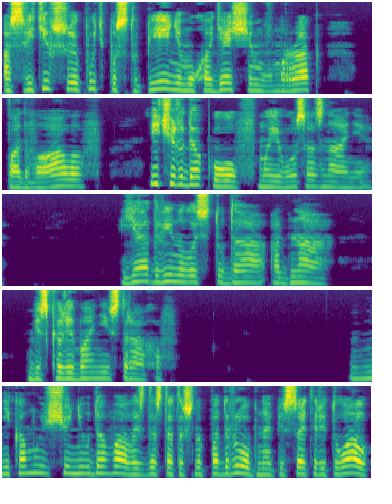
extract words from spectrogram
осветившее путь по ступеням, уходящим в мрак подвалов и чердаков моего сознания. Я двинулась туда одна, без колебаний и страхов. Никому еще не удавалось достаточно подробно описать ритуал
